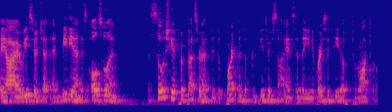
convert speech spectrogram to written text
AI Research at NVIDIA, and is also an Associate Professor at the Department of Computer Science in the University of Toronto.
